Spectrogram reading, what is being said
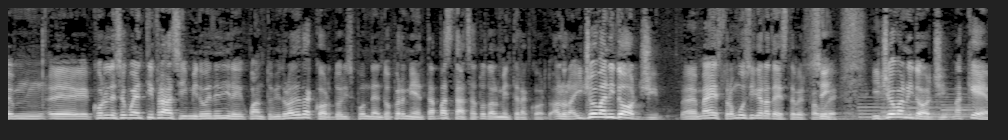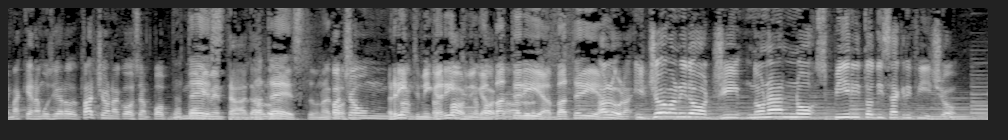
ehm, eh, con le seguenti frasi mi dovete dire quanto vi trovate d'accordo rispondendo per niente, abbastanza, totalmente d'accordo. Allora, i giovani d'oggi, eh, maestro, musica alla testa per favore. I giovani d'oggi, ma che è? Ma che è una musica alla Faccia una cosa un po' Da movimentata. testa, da Allora, testa, una faccia cosa un- ritmica, forza, ritmica, forza. batteria, Allora, batteria. Allora, i giovani d'oggi non hanno spirito di sacrificio.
